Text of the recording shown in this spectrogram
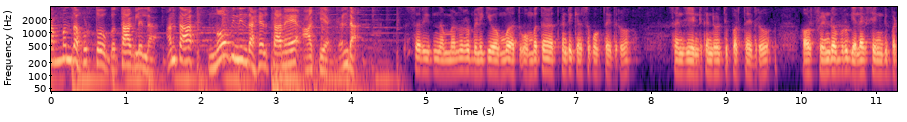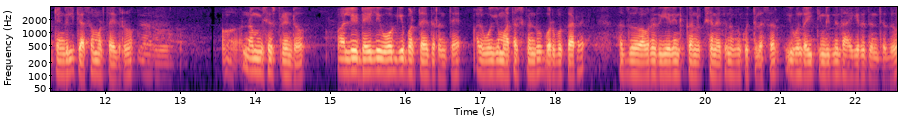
ಸಂಬಂಧ ಹುಟ್ಟೋ ಗೊತ್ತಾಗ್ಲಿಲ್ಲ ಅಂತ ನೋವಿನಿಂದ ಹೇಳ್ತಾನೆ ಆಕೆಯ ಗಂಡ. ಸರ್ ಇದು ನಮ್ಮ ಮನೆಯವರು ಬೆಳಿಗ್ಗೆ ಒಂಬತ್ತು ಒಂಬತ್ತನೇ ಹತ್ತು ಗಂಟೆ ಕೆಲಸಕ್ಕೆ ಹೋಗ್ತಾಯಿದ್ರು ಸಂಜೆ ಎಂಟು ಗಂಟೆ ಹೊತ್ತಿ ಬರ್ತಾಯಿದ್ರು ಅವ್ರ ಫ್ರೆಂಡ್ ಒಬ್ಬರು ಗ್ಯಾಲಕ್ಸಿ ಅಂಗಡಿ ಪಟ್ಟಂಗಲ್ಲಿ ಅಂಗಡಿಲಿ ಕೆಲಸ ಮಾಡ್ತಾಯಿದ್ರು ನಮ್ಮ ಮಿಸಸ್ ಫ್ರೆಂಡು ಅಲ್ಲಿ ಡೈಲಿ ಹೋಗಿ ಬರ್ತಾಯಿದ್ರಂತೆ ಅಲ್ಲಿ ಹೋಗಿ ಮಾತಾಡ್ಸ್ಕೊಂಡು ಬರ್ಬೇಕಾದ್ರೆ ಅದು ಅವ್ರಿಗೆ ಏನೇನು ಕನೆಕ್ಷನ್ ಆಯಿತು ನಮಗೆ ಗೊತ್ತಿಲ್ಲ ಸರ್ ಈ ಒಂದು ಐದು ತಿಂಗಳಿಂದ ಆಗಿರೋದಂತೆ ಅದು.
